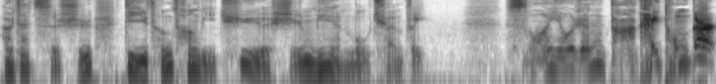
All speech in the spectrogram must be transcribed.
而在此时，底层舱里确实面目全非。所有人打开桶盖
